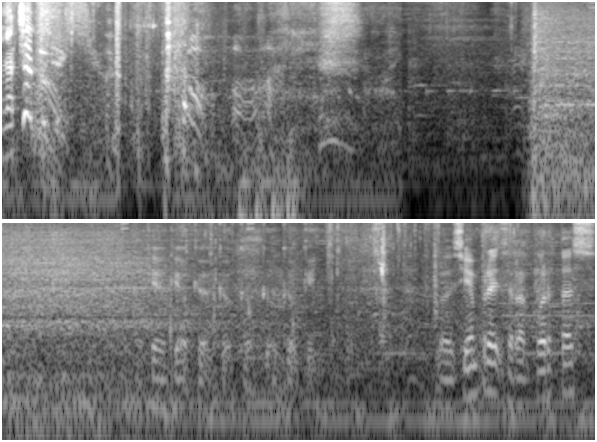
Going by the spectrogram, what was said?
¡Agachate! Ok, ok, ok, ok, ok, ok, ok, ok. Lo de siempre, cerrar puertas.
